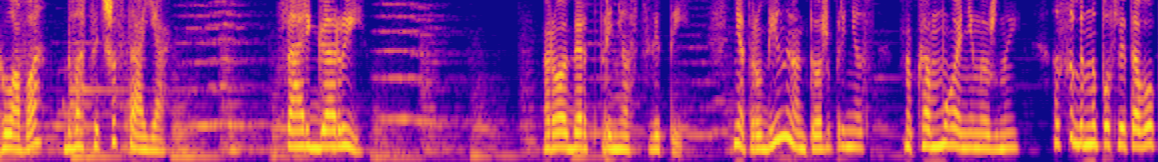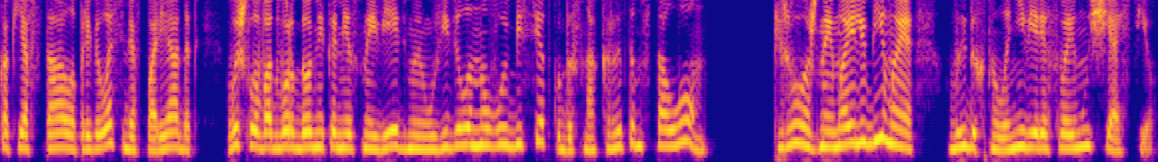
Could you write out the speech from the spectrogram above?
Глава 26. Царь горы. Роберт принес цветы. Нет, рубины он тоже принес. Но кому они нужны? Особенно после того, как я встала, привела себя в порядок, вышла во двор домика местной ведьмы и увидела новую беседку, да с накрытым столом. «Пирожные, мои любимые!» — выдохнула, не веря своему счастью.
